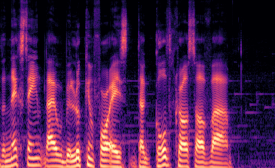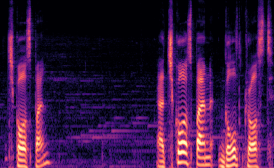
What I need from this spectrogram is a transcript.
the next thing that I will be looking for is the gold cross of uh, Chikou span. Uh, Chikou span gold crossed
